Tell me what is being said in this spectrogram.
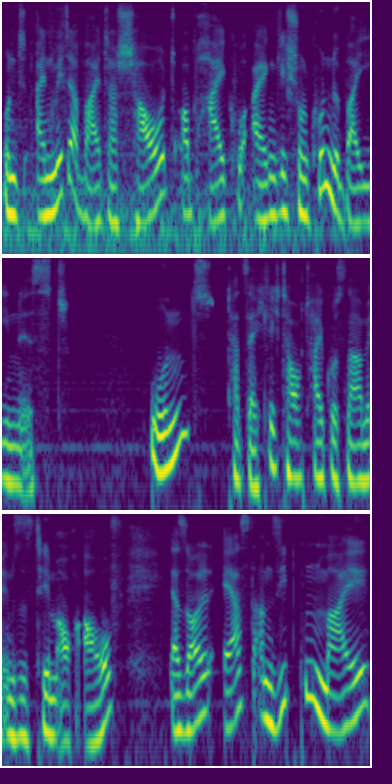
und ein Mitarbeiter schaut, ob Heiko eigentlich schon Kunde bei ihnen ist. Und tatsächlich taucht Heikos Name im System auch auf. Er soll erst am 7. Mai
